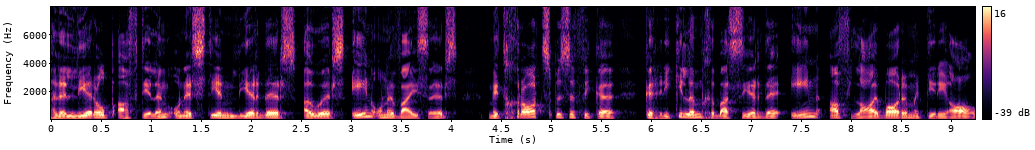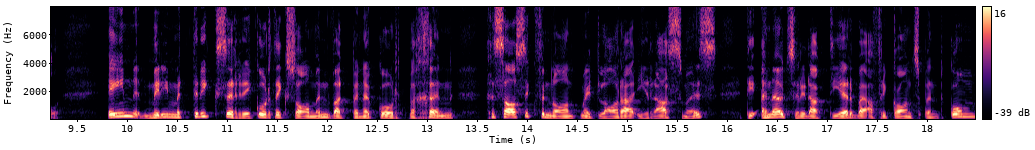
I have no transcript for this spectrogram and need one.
hulle leerhulp afdeling ondersteun leerders, ouers en onderwysers met graadspesifieke kurrikulumgebaseerde en aflaaibare materiaal. En met die matriekse rekordeksamen wat binnekort begin, gesels ek vanaand met Lara Erasmus, die inhoudsredakteur by afrikaans.com,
